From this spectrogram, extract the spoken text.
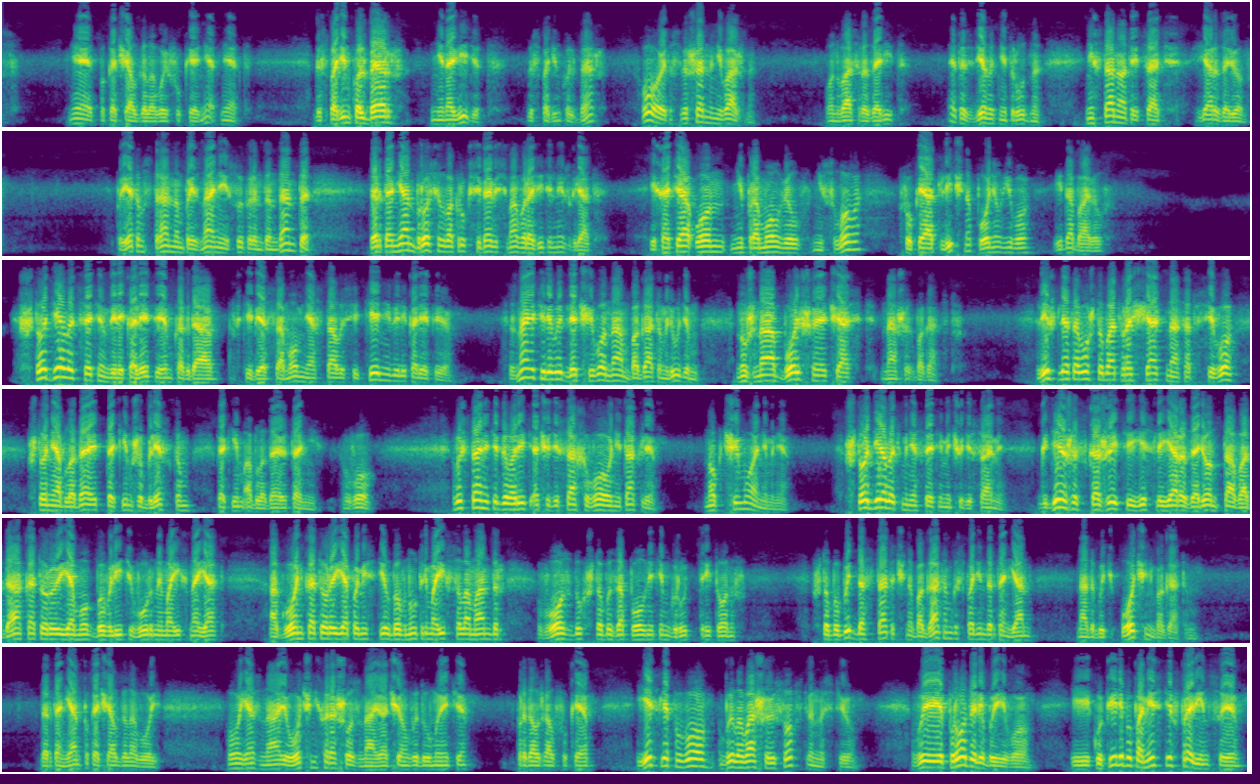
«Нет», — покачал головой Фуке, — «нет, нет». Господин Кольбер ненавидит. Господин Кольбер? О, это совершенно не важно. Он вас разорит. Это сделать нетрудно. Не стану отрицать, я разорен. При этом странном признании суперинтенданта Д'Артаньян бросил вокруг себя весьма выразительный взгляд. И хотя он не промолвил ни слова, Фуке отлично понял его и добавил — что делать с этим великолепием, когда в тебе самом не осталось и тени великолепия? Знаете ли вы, для чего нам, богатым людям, нужна большая часть наших богатств? Лишь для того, чтобы отвращать нас от всего, что не обладает таким же блеском, каким обладают они. Во! Вы станете говорить о чудесах Во, не так ли? Но к чему они мне? Что делать мне с этими чудесами? Где же, скажите, если я разорен та вода, которую я мог бы влить в урны моих наяд, огонь, который я поместил бы внутрь моих саламандр, воздух, чтобы заполнить им грудь тритонов? Чтобы быть достаточно богатым, господин Д'Артаньян, надо быть очень богатым. Д'Артаньян покачал головой. «О, я знаю, очень хорошо знаю, о чем вы думаете», — продолжал Фуке. «Если б его было вашей собственностью, вы продали бы его и купили бы поместье в провинции.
